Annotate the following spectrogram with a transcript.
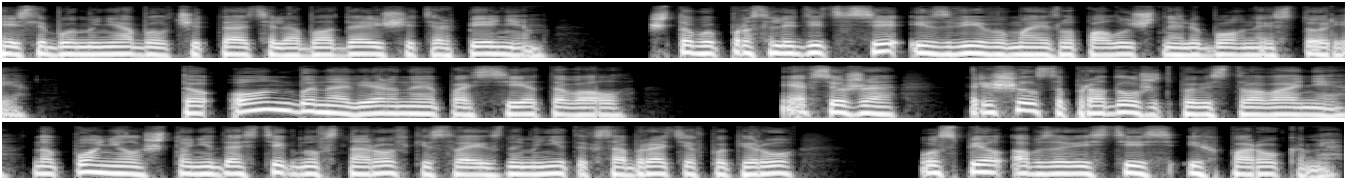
Если бы у меня был читатель, обладающий терпением, чтобы проследить все извивы моей злополучной любовной истории, то он бы, наверное, посетовал. Я все же решился продолжить повествование, но понял, что, не достигнув сноровки своих знаменитых собратьев по Перу, успел обзавестись их пороками.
